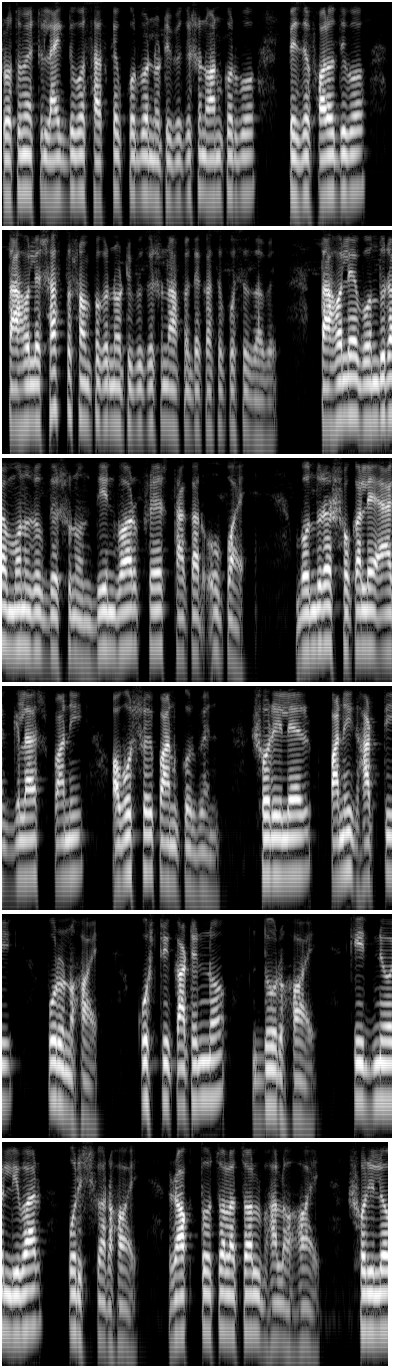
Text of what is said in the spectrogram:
প্রথমে একটি লাইক দেবো, সাবস্ক্রাইব করব, নোটিফিকেশন অন করব, পেজে ফলো দিব। তাহলে স্বাস্থ্য সম্পর্কে নোটিফিকেশন আপনাদের কাছে পৌঁছে যাবে। তাহলে বন্ধুরা মনোযোগ দিয়ে শুনুন, দিনভর ফ্রেশ থাকার উপায়। বন্ধুরা সকালে এক গ্লাস পানি অবশ্যই পান করবেন। শরীরের পানি ঘাটতি পূরণ হয়, কোষ্ঠীকাঠিন্য দূর হয় কিডনি ও লিভার পরিষ্কার হয়, রক্ত চলাচল ভালো হয়, শরীর ও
